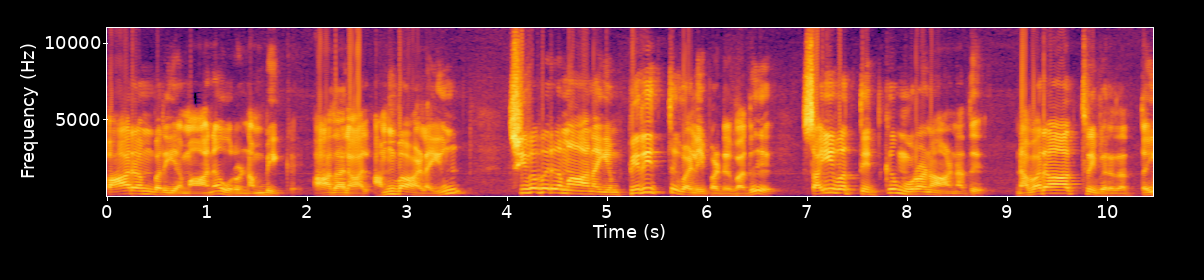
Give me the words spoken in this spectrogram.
பாரம்பரியமான ஒரு நம்பிக்கை. ஆதலால் அம்பாளையும் சிவபெருமானையும் பிரித்து வழிபடுவது சைவத்திற்கு முரணானது. நவராத்திரி விரதத்தை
